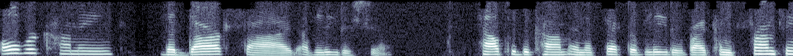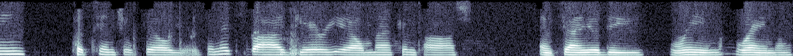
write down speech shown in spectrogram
Overcoming the Dark Side of Leadership. How to become an effective leader by confronting potential failures. And it's by Gary L. McIntosh and Samuel D. Ream Rima.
